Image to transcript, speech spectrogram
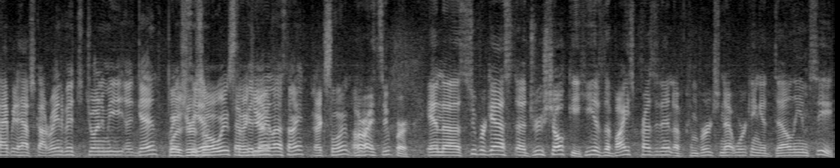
happy to have Scott Raynovich joining me again. Pleasure as always, Have a good you. night last night? Excellent. All right, super. And uh, super guest, uh, Drew Schulke. He is the Vice President of Converged Networking at Dell EMC.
